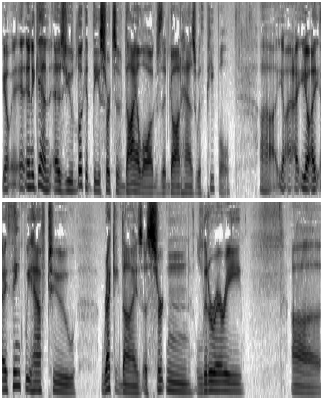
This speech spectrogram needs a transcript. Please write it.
you know, and, and again, as you look at these sorts of dialogues that God has with people, uh, you know, I, you know, I, I think we have to recognize a certain literary uh,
